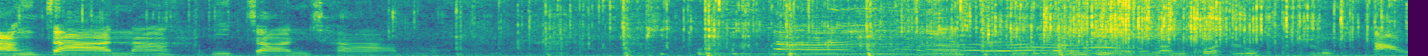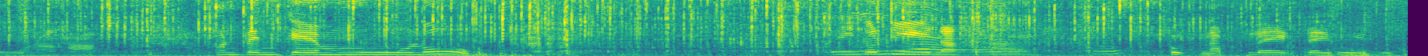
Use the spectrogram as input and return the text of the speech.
ล้างจานนะ มีจานชามพี่ตุ๊กตาโอ้นี่ถึงกำลังกดลูกลูกเต่านะคะ มันเป็นเกมงูลูกนี่ก็ดีนะคะ ฝึกนับเลขได้ด้วยลูก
